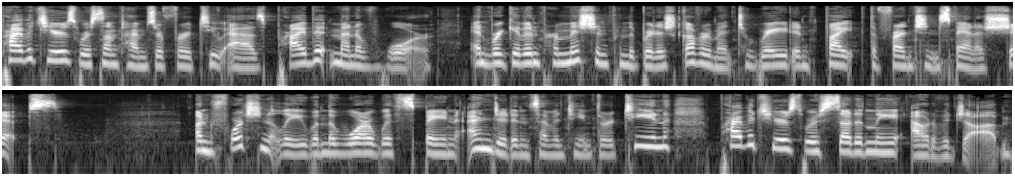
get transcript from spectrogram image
Privateers were sometimes referred to as private men of war and were given permission from the British government to raid and fight the French and Spanish ships. Unfortunately, when the war with Spain ended in 1713, privateers were suddenly out of a job.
